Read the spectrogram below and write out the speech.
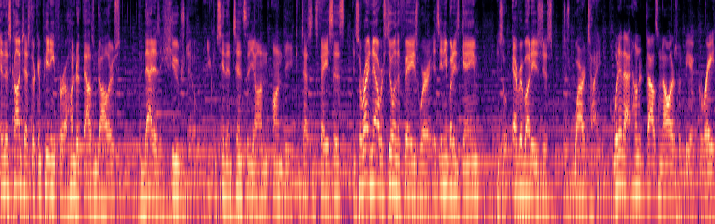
In this contest, they're competing for $100,000, and that is a huge deal. You can see the intensity on, on the contestants' faces. And so right now we're still in the phase where it's anybody's game, and so everybody's just, just wired tight. Winning that $100,000 would be a great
